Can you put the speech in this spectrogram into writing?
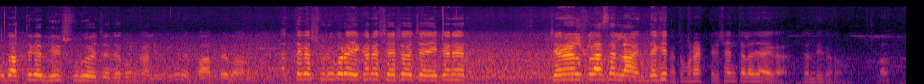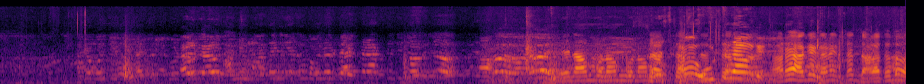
কোথার থেকে ভিড় শুরু হয়েছে দেখুন খালি বাপরে বাপ। তার থেকে শুরু করে এখানে শেষ হয়েছে এই ট্রেনের জেনারেল ক্লাসের লাইন দেখি তোমরা স্টেশন চলে যায়গা জলদি করো। নামবো আস্তে, আস্তে, আস্তে, আস্তে। আরে আগে এটা দাঁড়াতে দাও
